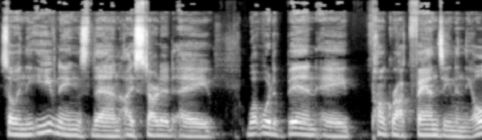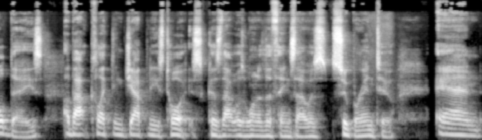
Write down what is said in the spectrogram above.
So in the evenings, then I started a what would have been a punk rock fanzine in the old days about collecting Japanese toys because that was one of the things I was super into. And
